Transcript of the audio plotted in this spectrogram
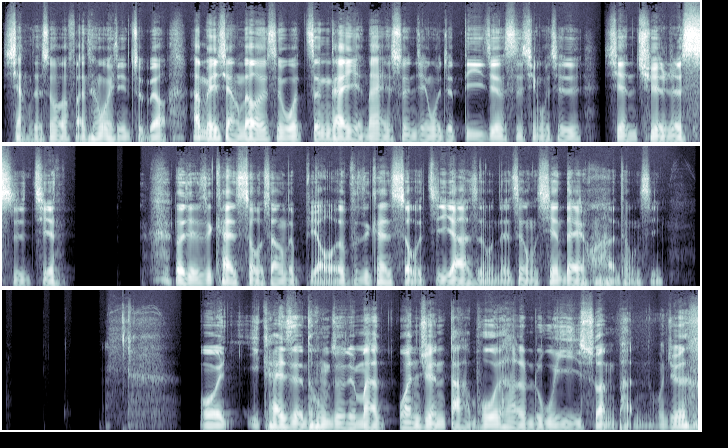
想着说，反正我已经准备好。他没想到的是，我睁开眼那一瞬间，我就第一件事情，我就是先确认时间，而且是看手上的表，而不是看手机啊什么的这种现代化的东西。我一开始的动作就完完全打破他的如意算盘，我觉得。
